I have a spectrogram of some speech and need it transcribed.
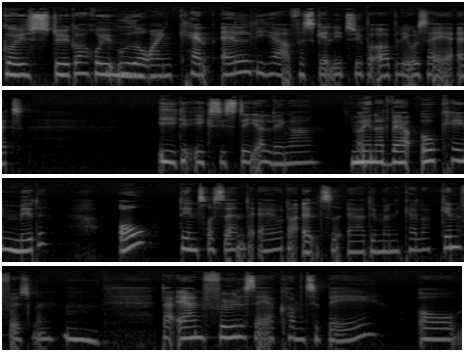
gå i stykker, ryge mm. ud over en kant. Alle de her forskellige typer oplevelser af at ikke eksistere længere, men at være okay med det. Og det interessante er jo, der altid er det, man kalder genfødslen. Mm. Der er en følelse af at komme tilbage, og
